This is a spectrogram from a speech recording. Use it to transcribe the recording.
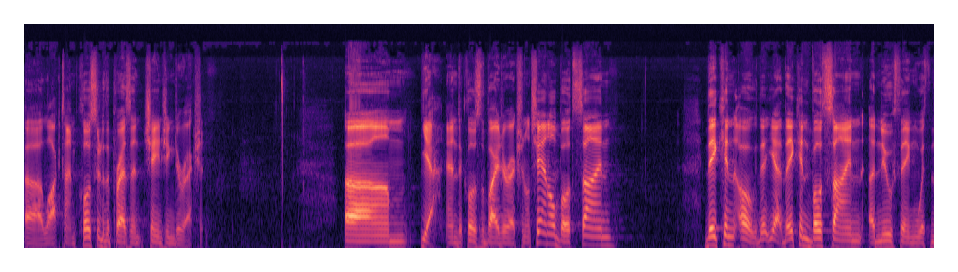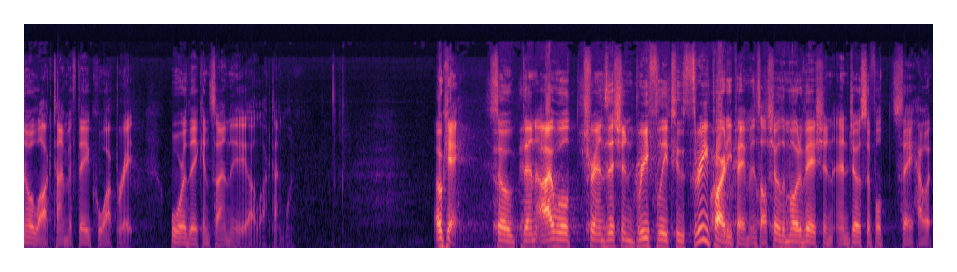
uh, lock time closer to the present, changing direction. Um, yeah, and to close the bidirectional channel, both sign. They can, oh, they, yeah, they can both sign a new thing with no lock time if they cooperate, or they can sign the uh, lock time one. Okay, so then I will transition briefly to three-party payments. I'll show the motivation, and Joseph will say how it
